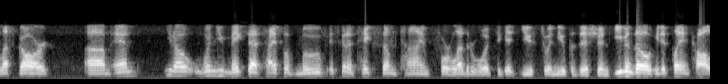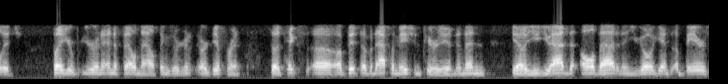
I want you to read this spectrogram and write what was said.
left guard. Um, and you know, when you make that type of move, it's going to take some time for Leatherwood to get used to a new position. Even though he did play in college, but you're you're in the NFL now, things are are different. So it takes uh, a bit of an acclimation period, and then you know you you add all that, and then you go against a Bears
